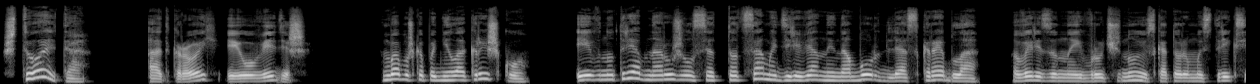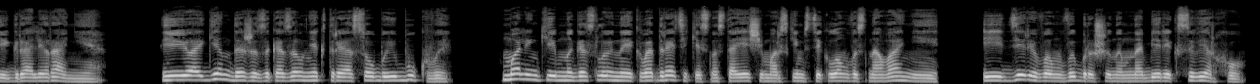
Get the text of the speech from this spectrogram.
«Что это?» «Открой и увидишь». Бабушка подняла крышку, и внутри обнаружился тот самый деревянный набор для скребла, вырезанный вручную, с которым мы с Трикси играли ранее. Ее агент даже заказал некоторые особые буквы. Маленькие многослойные квадратики с настоящим морским стеклом в основании и деревом, выброшенным на берег сверху.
